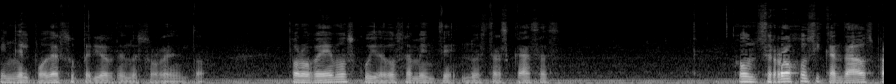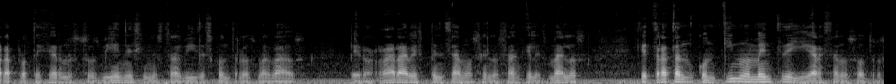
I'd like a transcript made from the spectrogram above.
en el poder superior de nuestro Redentor. Proveemos cuidadosamente nuestras casas con cerrojos y candados para proteger nuestros bienes y nuestras vidas contra los malvados, pero rara vez pensamos en los ángeles malos que tratan continuamente de llegar hasta nosotros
